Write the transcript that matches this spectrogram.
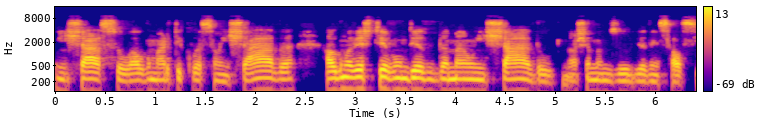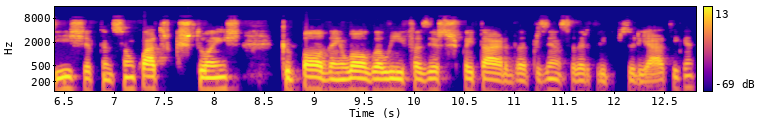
inchaço alguma articulação inchada? Alguma vez teve um dedo da mão inchado, nós chamamos o dedo em salsicha? Portanto, são quatro questões que podem logo ali fazer suspeitar da presença da artrite psoriática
